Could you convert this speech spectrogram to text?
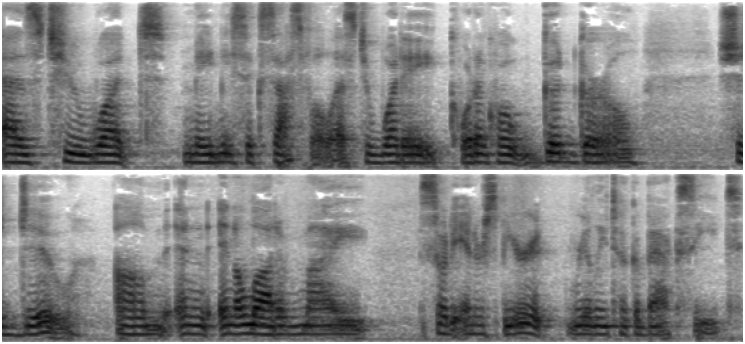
as to what made me successful, as to what a quote unquote good girl should do. Um, and, and a lot of my sort of inner spirit really took a back seat.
